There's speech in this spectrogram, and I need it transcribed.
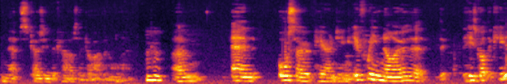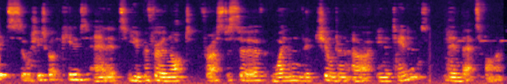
and that goes into the cars they drive and all that. Mhm. Um, and also parenting. If we know that th- he's got the kids or she's got the kids, and it's you'd prefer not for us to serve when the children are in attendance, then that's fine.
